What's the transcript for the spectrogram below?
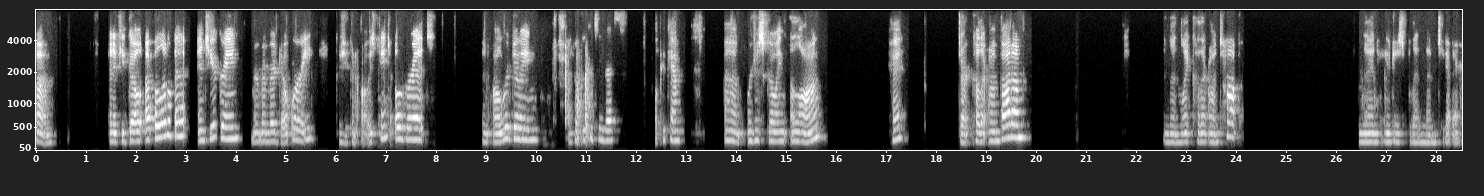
Um, and if you go up a little bit into your green, remember, don't worry, because you can always paint over it. And all we're doing, I hope you can see this, hope you can. Um, we're just going along, okay? Dark color on bottom, and then light color on top. And then you just blend them together.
